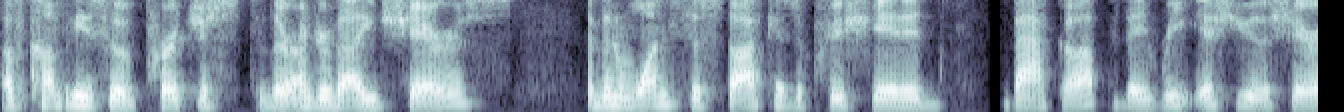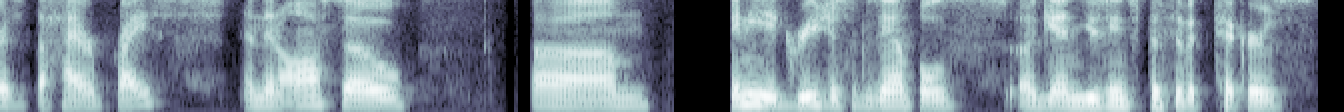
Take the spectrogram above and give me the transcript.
of companies who have purchased their undervalued shares, and then once the stock has appreciated back up, they reissue the shares at the higher price? And then also, um, any egregious examples, again using specific tickers,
